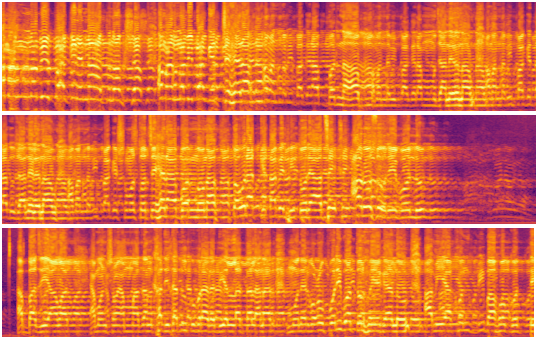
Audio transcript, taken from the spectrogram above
আমার নবী পাকের আমার নবী পাকের চেহারা নবী পাকের আম্মু জানের নাম, আমার নবী পাকের দাদু জানের নাম, আমার নবী পাকের সমস্ত চেহারা বর্ণনা তওরাত কিতাবের ভিতরে আছে। আরও জোরে বলুন। আব্বাজি আমার, এমন সময় আম্মা জান খাদিজাতুল কুবরা রাদিয়াল্লাহু তাআলা আনহার মনের বড় পরিবর্তন হয়ে গেল। আমি এখন বিবাহ করতে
